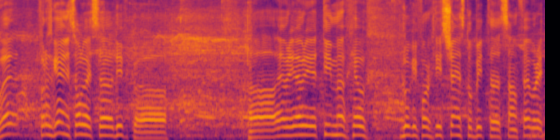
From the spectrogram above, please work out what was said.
Well, first game is always uh, difficult. Uh, uh, every every team have looking for his chance to beat uh, some favorite.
